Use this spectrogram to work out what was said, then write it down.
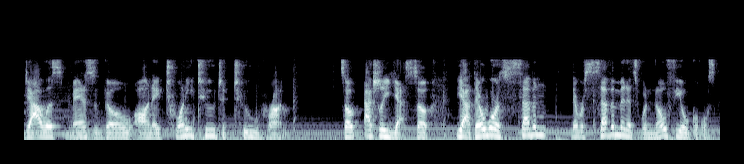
Dallas managed to go on a 22 to two run. So actually, yes. So yeah, there were seven. There were seven minutes with no field goals,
